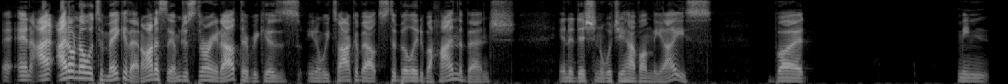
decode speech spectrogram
and I, I don't know what to make of that. Honestly, I'm just throwing it out there because, you know, we talk about stability behind the bench in addition to what you have on the ice. But I mean,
